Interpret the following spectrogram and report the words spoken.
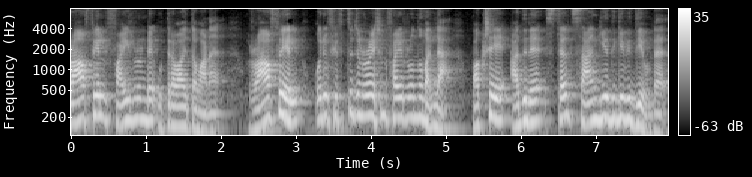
റാഫേൽ ഫൈലറിന്റെ ഉത്തരവാദിത്തമാണ്. റാഫേൽ ഒരു ഫിഫ്ത്ത് ജനറേഷൻ ഫൈലറൊന്നുമല്ല പക്ഷേ അതിന് സ്റ്റെൽത്ത് സാങ്കേതിക വിദ്യയുണ്ട്.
